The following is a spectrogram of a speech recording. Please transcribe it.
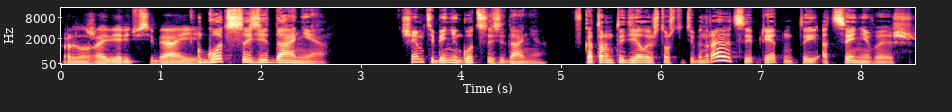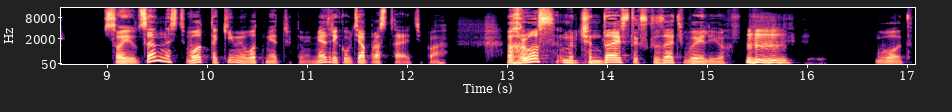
продолжай верить в себя. И... Год созидания. Чем тебе не год созидания? В котором ты делаешь то, что тебе нравится, и при этом ты оцениваешь свою ценность вот такими вот метриками. Метрика у тебя простая, типа gross merchandise, так сказать, value. Вот.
